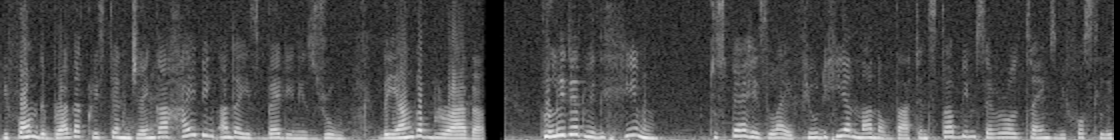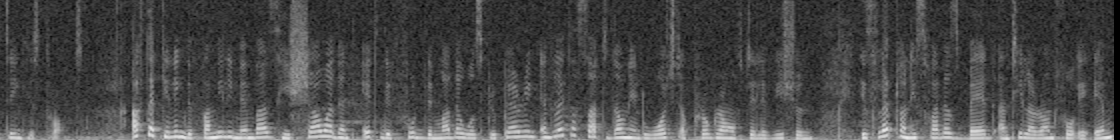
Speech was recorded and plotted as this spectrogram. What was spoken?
He found the brother Christian Njenga hiding under his bed in his room. The younger brother pleaded with him to spare his life. He would hear none of that and stabbed him several times before slitting his throat. After killing the family members, he showered and ate the food the mother was preparing and later sat down and watched a program of television. He slept on his father's bed until around 4 a.m.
